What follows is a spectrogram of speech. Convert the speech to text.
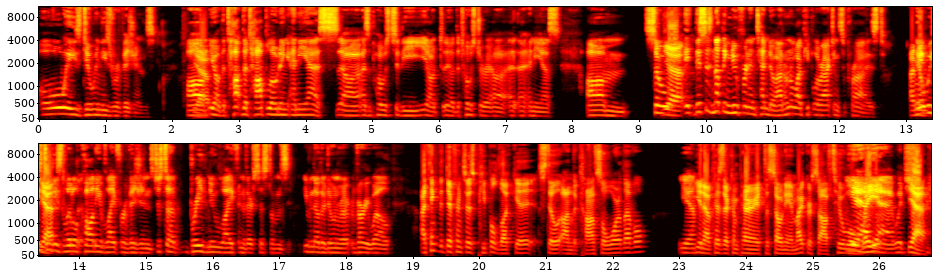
always doing these revisions. Um, Yeah. you know the top the top loading NES uh, as opposed to the you know to, the toaster uh, uh, NES. Um, so Yeah. it, this is nothing new for Nintendo. I don't know why people are acting surprised. I they always yeah, do these little quality of life revisions just to breathe new life into their systems, even though they're doing re- very well. I think the difference is people look at it still on the console war level. Yeah. You know, because they're comparing it to Sony and Microsoft, who will yeah, wait. yeah, which Yeah,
